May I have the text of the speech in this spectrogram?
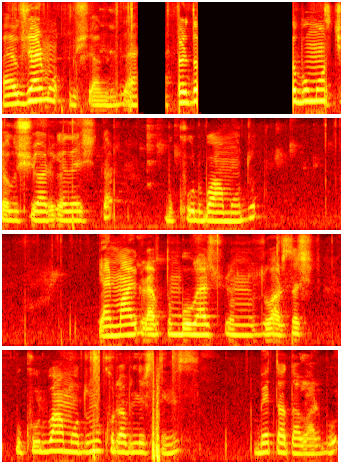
Baya güzel modmuş yalnız ha. Orada bu mod çalışıyor arkadaşlar. Bu kurbağa modu. Yani Minecraft'ın bu versiyonunuz varsa bu kurbağa modunu kurabilirsiniz. Beta'da var bu.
